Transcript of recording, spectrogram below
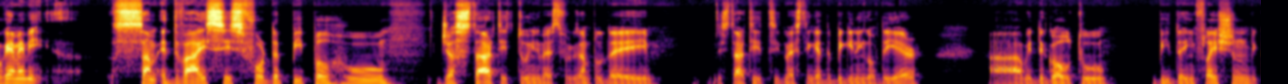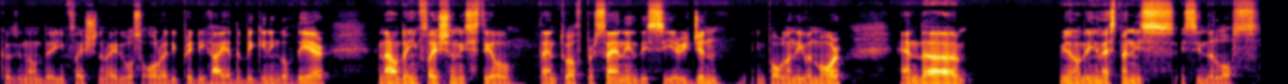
Okay, maybe uh, some advices for the people who just started to invest. For example, they they started investing at the beginning of the year uh, with the goal to beat the inflation because you know the inflation rate was already pretty high at the beginning of the year and now the inflation is still 10 12% in this region in poland even more and uh, you know the investment is is in the loss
